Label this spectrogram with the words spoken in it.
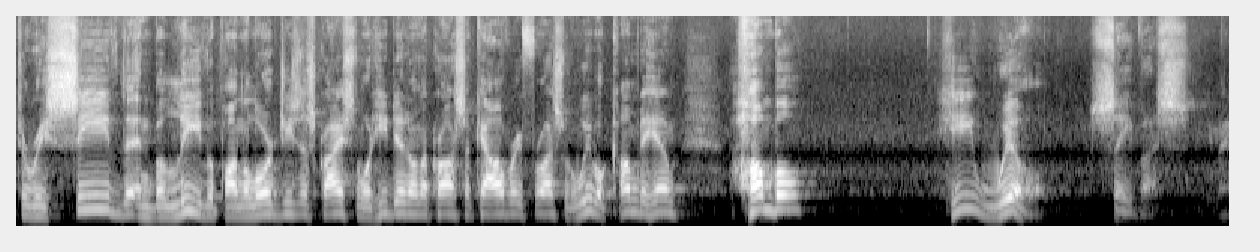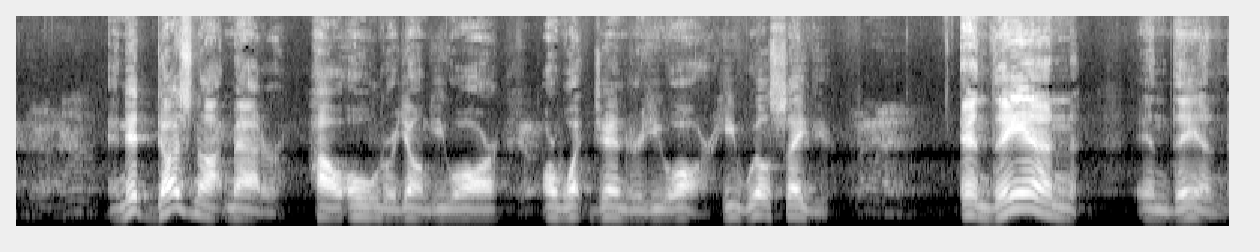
to receive and believe upon the Lord Jesus Christ and what He did on the cross of Calvary for us, when we will come to Him humble, He will save us. And it does not matter how old or young you are or what gender you are, He will save you. And then, and then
